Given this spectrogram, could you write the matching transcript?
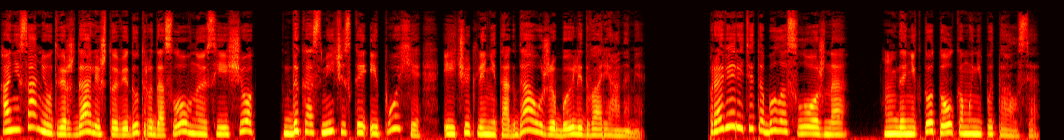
Они сами утверждали, что ведут родословную с еще до космической эпохи и чуть ли не тогда уже были дворянами. Проверить это было сложно, да никто толком и не пытался.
